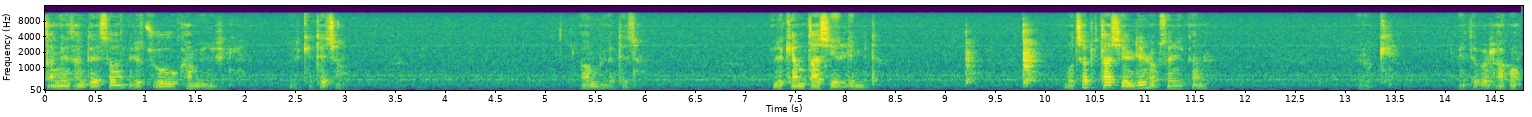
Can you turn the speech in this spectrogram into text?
당긴 상태에서 이렇게 쭉 하면 이렇게 이렇게 되죠. 마무리가 되죠. 이렇게 하면 다시 열립니다. 어차피 다시 열 일은 없으니까 이렇게 매듭을 하고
